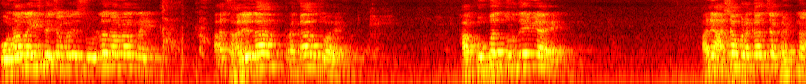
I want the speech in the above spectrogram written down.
कोणालाही त्याच्यामध्ये सोडलं जाणार नाही. हा झालेला प्रकार जो आहे हा खूपच दुर्दैवी आहे. आणि अशा प्रकारच्या घटना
